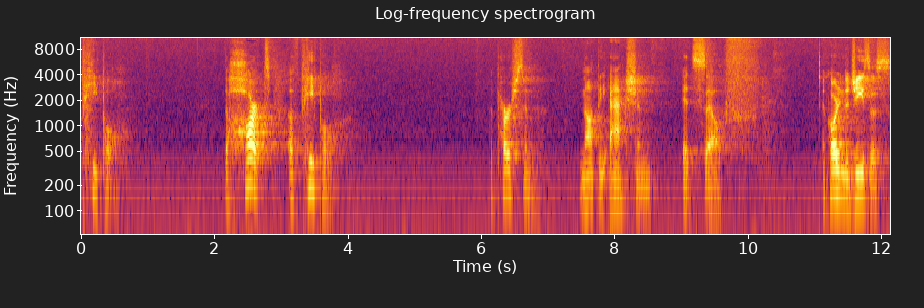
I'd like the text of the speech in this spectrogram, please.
people. The heart of people. The person, not the action itself. According to Jesus,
